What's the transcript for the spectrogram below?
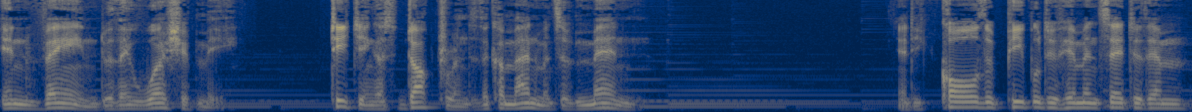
In vain do they worship me, teaching us doctrines, the commandments of men. And he called the people to him and said to them,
